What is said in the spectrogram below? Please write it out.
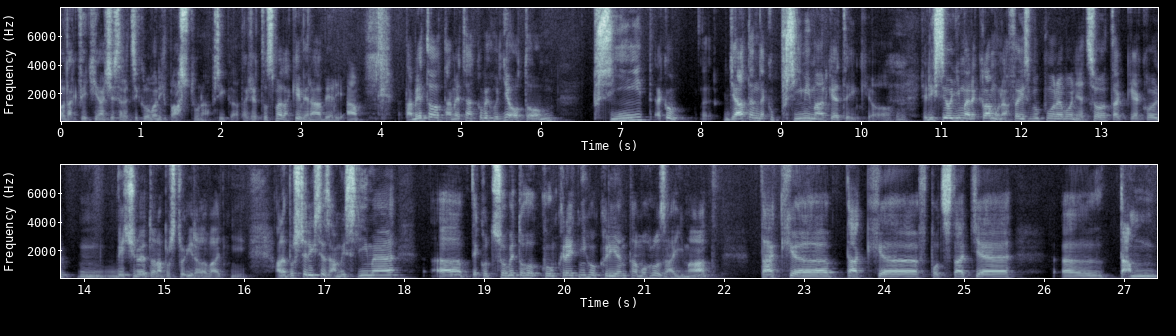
eh, na květináče z recyklovaných plastů například. Takže to jsme taky vyráběli. A tam je to, tam je to jakoby hodně o tom, přijít, jako dělat ten jako přímý marketing, jo. Mm-hmm. Že když si hodíme reklamu na Facebooku nebo něco, tak jako mm, většinou je to naprosto irrelevantní. Ale prostě když se zamyslíme, jako co by toho konkrétního klienta mohlo zajímat, tak, e, tak e, v podstatě tam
